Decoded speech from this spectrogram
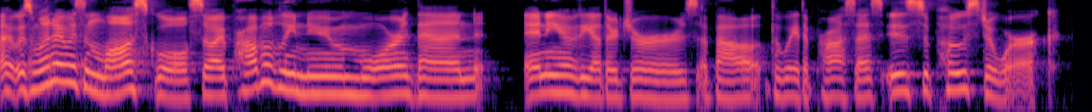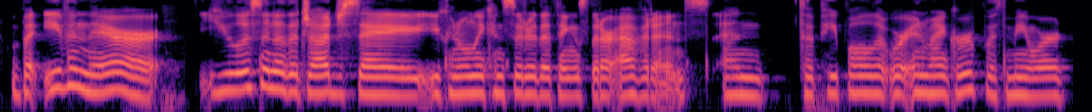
it was when I was in law school. So I probably knew more than any of the other jurors about the way the process is supposed to work. But even there, you listen to the judge say you can only consider the things that are evidence, and the people that were in my group with me were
